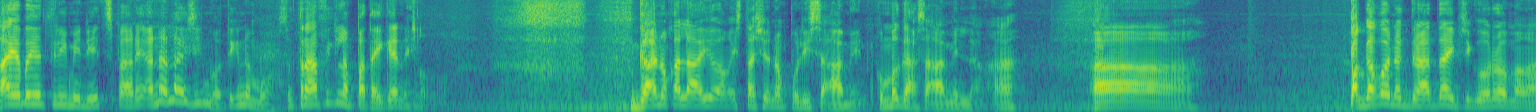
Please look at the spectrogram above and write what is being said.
Kaya ba yung 3 minutes? Pare, analyzing mo. Tingnan mo. Sa traffic lang, patay ka na eh. Gaano kalayo ang estasyon ng pulis sa amin? Kumbaga, sa amin lang, ha? Ah... pag ako nagdra-drive, siguro mga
